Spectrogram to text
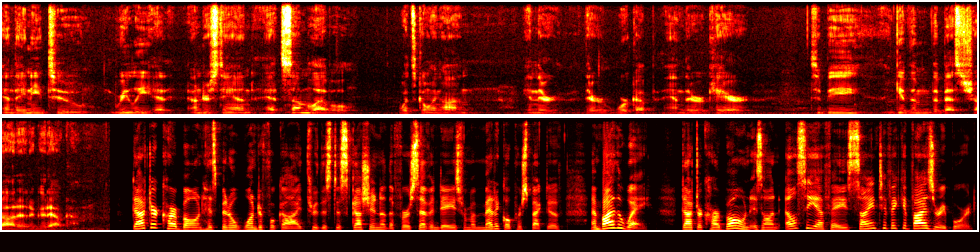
and they need to really at, understand at some level what's going on in their their workup and their care to be give them the best shot at a good outcome. Dr. Carbone has been a wonderful guide through this discussion of the first seven days from a medical perspective. And by the way, Dr. Carbone is on LCFA's Scientific Advisory Board.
